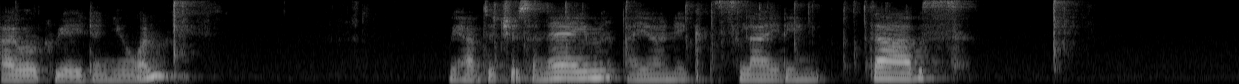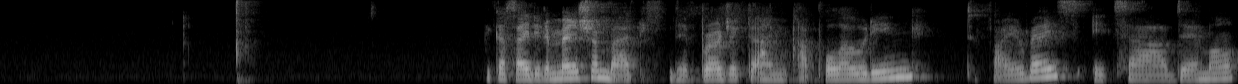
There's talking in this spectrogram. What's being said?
I will create a new one. We have to choose a name, Ionic Sliding Tabs. Because I didn't mention, but the project I'm uploading to Firebase, it's a demo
